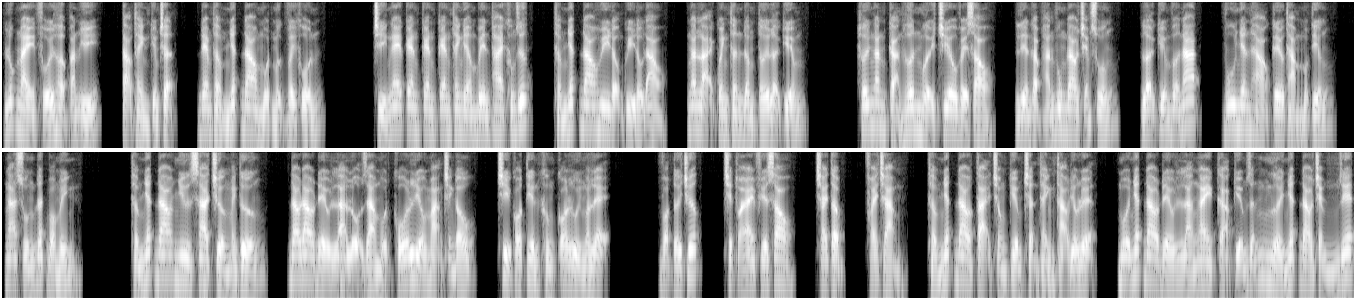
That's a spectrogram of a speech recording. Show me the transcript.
Lúc này phối hợp ăn ý, tạo thành kiếm trận, đem thẩm nhất đao một mực vây khốn. Chỉ nghe ken ken ken thanh âm bên thai không dứt, thẩm nhất đao huy động quỷ đầu đao, ngăn lại quanh thân đâm tới lợi kiếm. Hơi ngăn cản hơn mười chiêu về sau, liền gặp hắn vung đao chém xuống, lợi kiếm vỡ nát, vu nhân hào kêu thảm một tiếng, ngã xuống đất bỏ mình. Thẩm nhất đao như sa trường mánh tướng, đao đao đều là lộ ra một cỗ liều mạng tranh đấu, chỉ có tiến không có lùi ngoan lệ. Vọt tới trước, triệt thoái phía sau, trái tập, phải chạm, thẩm nhất đao tại trong kiếm trận thành thạo điêu luyện mỗi nhất đao đều là ngay cả kiếm dẫn người nhất đao chém giết.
